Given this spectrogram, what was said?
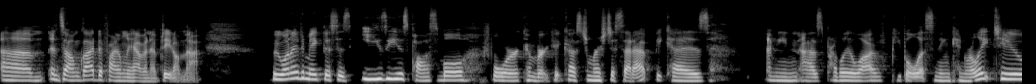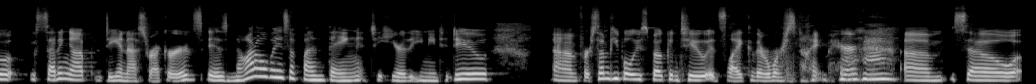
Um, and so I'm glad to finally have an update on that. We wanted to make this as easy as possible for ConvertKit customers to set up because, I mean, as probably a lot of people listening can relate to, setting up DNS records is not always a fun thing to hear that you need to do. Um, for some people we've spoken to, it's like their worst nightmare. Mm-hmm. Um, so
